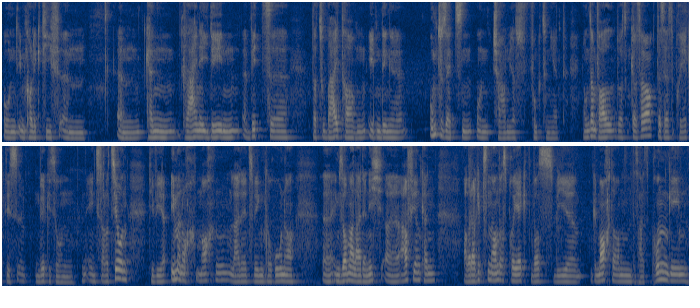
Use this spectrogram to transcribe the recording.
und im Kollektiv ähm, ähm, können kleine Ideen, äh, Witze dazu beitragen, eben Dinge umzusetzen und schauen, wie das funktioniert. In unserem Fall, du hast gesagt, das erste Projekt ist äh, wirklich so eine Installation, die wir immer noch machen, leider jetzt wegen Corona äh, im Sommer leider nicht äh, aufführen können. Aber da gibt es ein anderes Projekt, was wir gemacht haben, das heißt Brunnen gehen.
